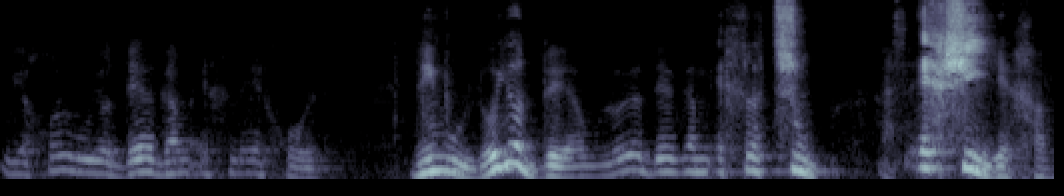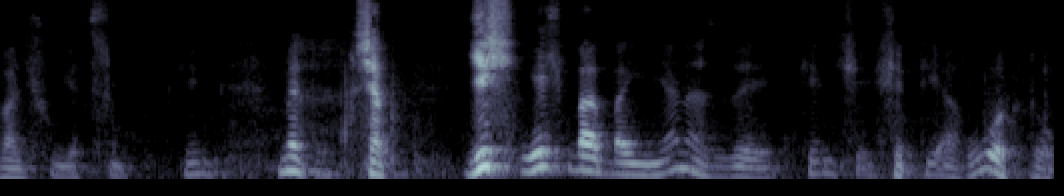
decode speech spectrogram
הוא יכול, הוא יודע גם איך לאכול. ואם הוא לא יודע, הוא לא יודע גם איך לצום. אז איך שיהיה חבל שהוא יצום. כן? עכשיו, יש, יש בעניין הזה, כן, ש, שתיארו אותו,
